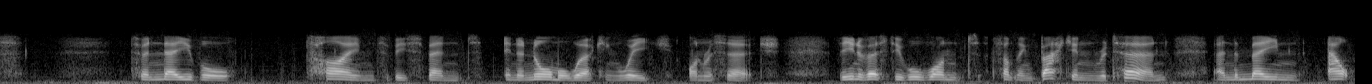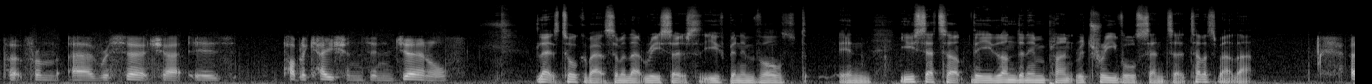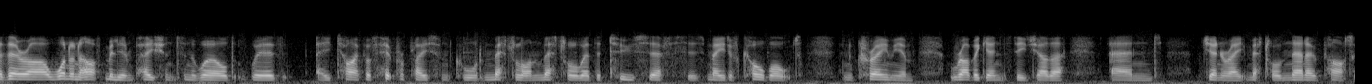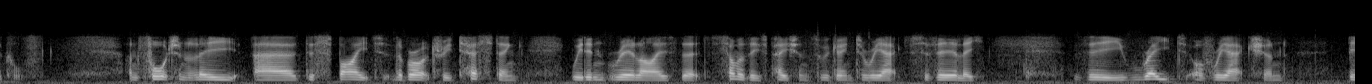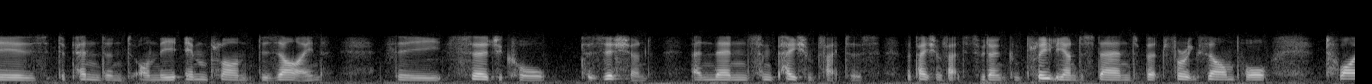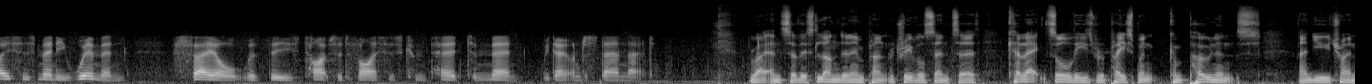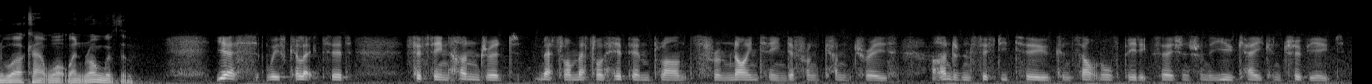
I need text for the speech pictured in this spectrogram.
to enable time to be spent in a normal working week on research. The university will want something back in return, and the main output from a researcher is publications in journals. Let's talk about some of that research that you've been involved in. You set up the London Implant Retrieval Centre. Tell us about that. Uh, there are one and a half million patients in the world with a type of hip replacement called metal on metal, where the two surfaces made of cobalt and chromium rub against each other and generate metal nanoparticles. Unfortunately, uh, despite laboratory testing, we didn't realize that some of these patients were going to react severely. The rate of reaction is dependent on the implant design, the surgical position, and then some patient factors. The patient factors we don't completely understand, but for example, twice as many women fail with these types of devices compared to men. We don't understand that. Right, and so this London Implant Retrieval Centre collects all these replacement components and you try and work out what went wrong with them? Yes, we've collected 1,500 metal on metal hip implants from 19 different countries. 152 consultant orthopaedic surgeons from the UK contribute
